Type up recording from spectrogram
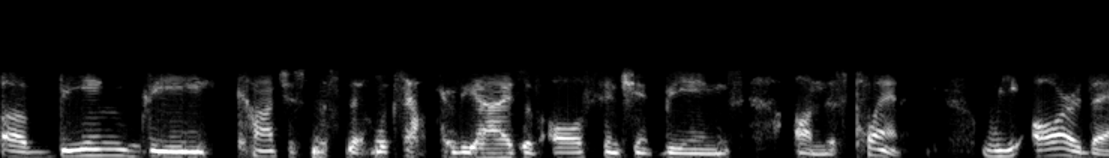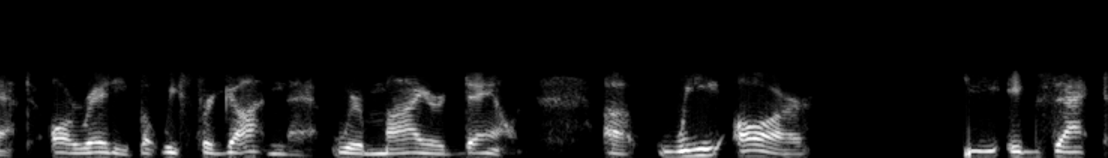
of being the consciousness that looks out through the eyes of all sentient beings on this planet. We are that already, but we've forgotten that. We're mired down. Uh, we are the exact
